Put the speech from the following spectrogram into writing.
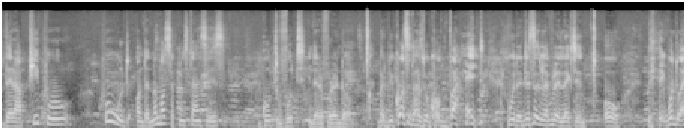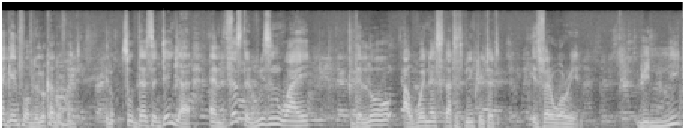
There are people who would, under normal circumstances, go to vote in the referendum. But because it has been combined with a district level election, oh, what do I gain from the local government? You know, so there's a danger, and that's the reason why the low awareness that is being created is very worrying. We need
